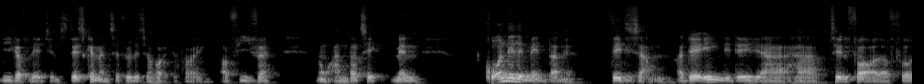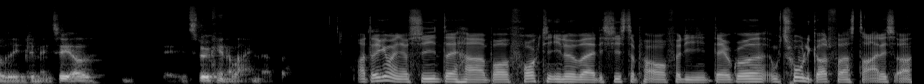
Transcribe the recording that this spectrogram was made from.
League of Legends. Det skal man selvfølgelig tage højde for, ikke? og FIFA nogle andre ting. Men grundelementerne, det er de samme, og det er egentlig det, jeg har tilføjet og fået implementeret et stykke hen ad vejen. Altså. Og det kan man jo sige, det har båret frugt i løbet af de sidste par år, fordi det er jo gået utrolig godt for Astralis, og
